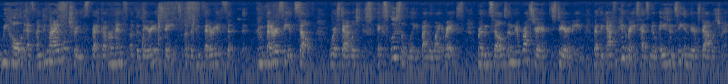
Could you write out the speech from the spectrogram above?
we hold as undeniable truths that governments of the various states of the Confederacy itself were established ex exclusively by the white race for themselves and their posterity, that the African race has no agency in their establishment,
